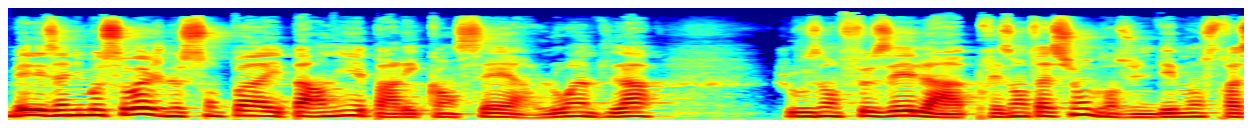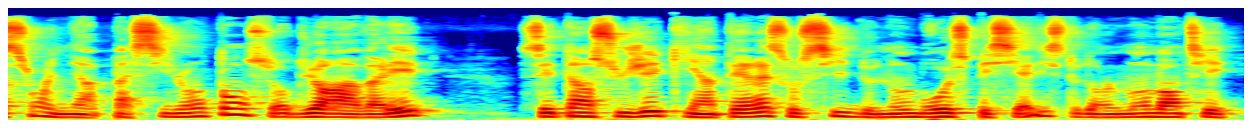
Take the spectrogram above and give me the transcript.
Mais les animaux sauvages ne sont pas épargnés par les cancers, loin de là. Je vous en faisais la présentation dans une démonstration il n'y a pas si longtemps sur dur à. C'est un sujet qui intéresse aussi de nombreux spécialistes dans le monde entier.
